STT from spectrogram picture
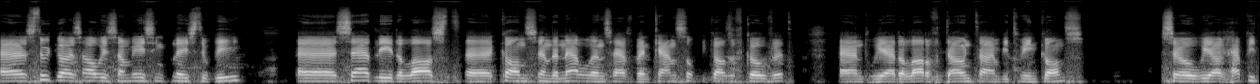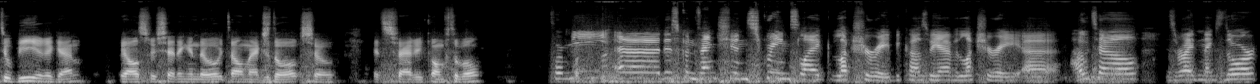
Uh, Stuttgart is always an amazing place to be. Uh, sadly, the last uh, cons in the Netherlands have been cancelled because of COVID, and we had a lot of downtime between cons. So we are happy to be here again. We're also sitting in the hotel next door, so it's very comfortable. For me, uh, this convention screams like luxury because we have a luxury uh, hotel. It's right next door.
